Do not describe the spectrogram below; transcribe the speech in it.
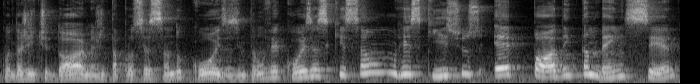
quando a gente dorme, a gente está processando coisas, então vê coisas que são resquícios e podem também ser,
